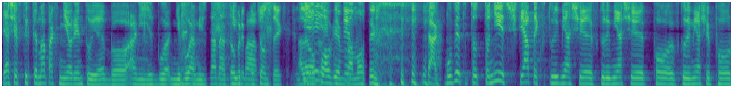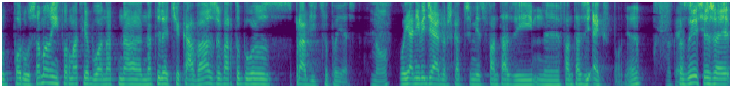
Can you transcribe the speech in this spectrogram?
Ja się w tych tematach nie orientuję, bo ani nie była, nie była mi znana firma. Dobry początek. Ale nie, opowiem nie, wam o tym. Tak, mówię, to, to, to, nie jest światek, w którym ja się, w którym ja się, po, w którym ja się poruszam, ale informacja była na, na, na tyle ciekawa, że warto było sprawdzić, co to jest. No. Bo ja nie wiedziałem na przykład, czym jest Fantasy, Fantasy Expo, nie? Okay. Okazuje się, że e,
